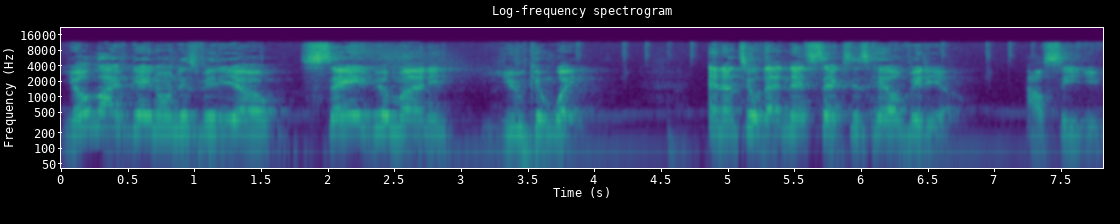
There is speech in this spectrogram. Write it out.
Your life gain on this video, save your money, you can wait. And until that next sex is hell video, I'll see you.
